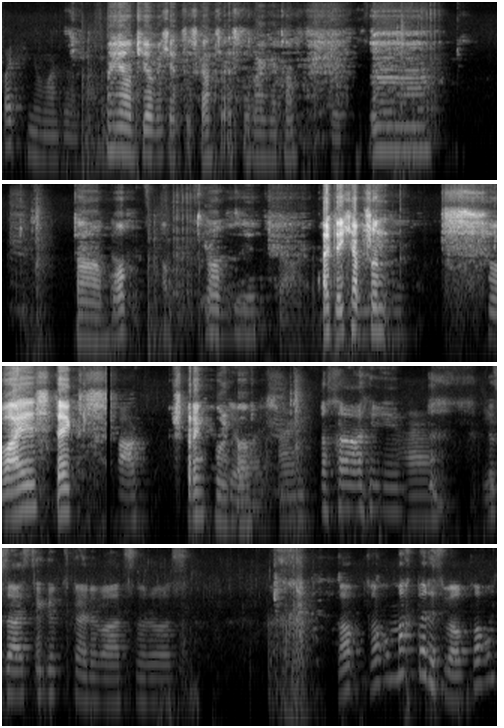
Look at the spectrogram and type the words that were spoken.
Wollte ich nur mal so sagen. Ja, und hier habe ich jetzt das ganze Essen reingetan. Äh, da, Mob. Alter, ich habe schon zwei Stacks Ah, Sprengpulver. Nein. äh, Das heißt, hier gibt's keine Warzen oder was? Warum, macht man das überhaupt? Warum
